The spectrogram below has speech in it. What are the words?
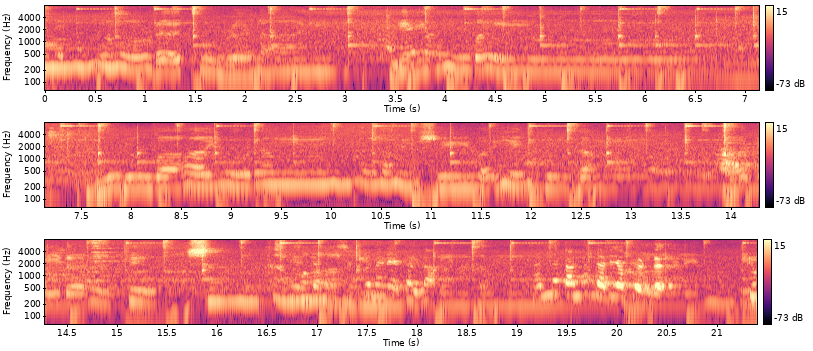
ഉന്നോട കുഴലായി തീർന്നുവല്ലോ തണ്ടും തടിയൊക്കെ ഉണ്ട്. ഒരു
